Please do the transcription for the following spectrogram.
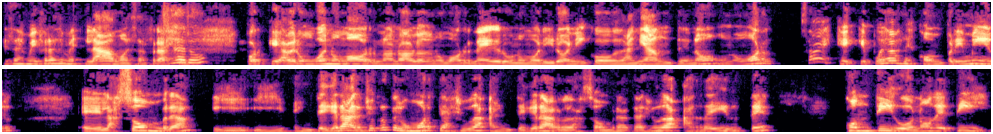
esa es mi frase, la amo esa frase. Claro. Porque, a ver, un buen humor, ¿no? No hablo de un humor negro, un humor irónico, dañante, ¿no? Un humor, ¿sabes? Que, que puedas descomprimir eh, la sombra y, e integrar. Yo creo que el humor te ayuda a integrar la sombra, te ayuda a reírte contigo, no de ti,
